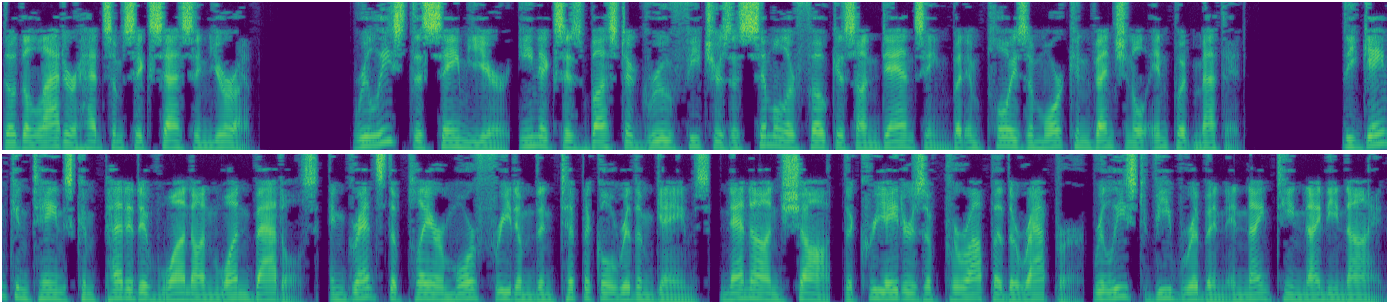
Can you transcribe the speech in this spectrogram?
though the latter had some success in Europe. Released the same year, Enix's Bust a Groove features a similar focus on dancing but employs a more conventional input method. The game contains competitive one-on-one -on -one battles, and grants the player more freedom than typical rhythm games. NanaOn-Sha, the creators of Parappa the Rapper, released Vib-Ribbon in 1999.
